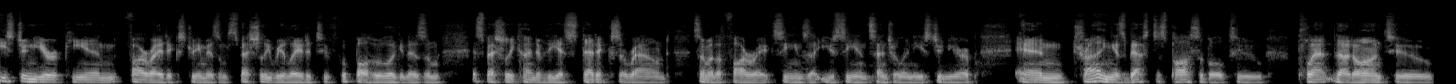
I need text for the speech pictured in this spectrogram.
Eastern European far right extremism, especially related to football hooliganism, especially kind of the aesthetics around some of the far right scenes that you see in Central and Eastern Europe, and trying as best as possible to plant that onto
